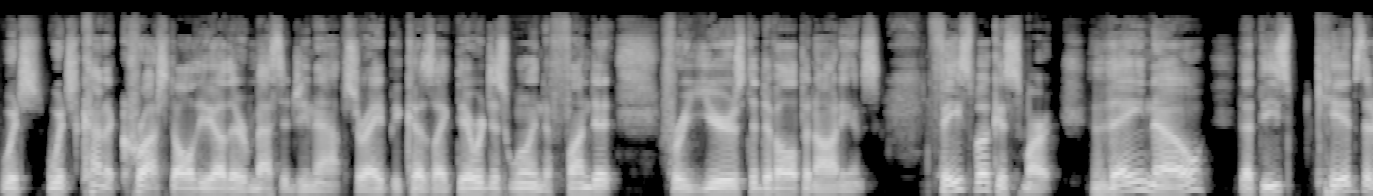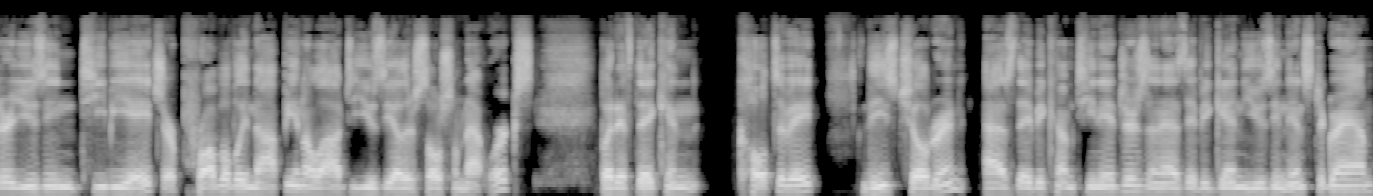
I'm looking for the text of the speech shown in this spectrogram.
which which kind of crushed all the other messaging apps, right? Because like they were just willing to fund it for years to develop an audience. Facebook is smart. They know that these kids that are using TBH are probably not being allowed to use the other social networks. But if they can cultivate these children as they become teenagers and as they begin using Instagram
